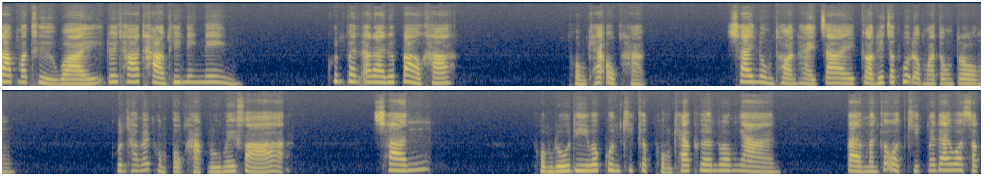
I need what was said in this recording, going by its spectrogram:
รับมาถือไว้ด้วยท่าทางที่นิ่ง ๆ คุณเป็นอะไรหรือเปล่าคะ ผมแค่อกหัก ชายหนุ่มถอนหายใจก่อนที่จะพูดออกมาตรงๆ คุณทำให้ผมอกหักรู้ไหมฟ้า ฉัน ผมรู้ดีว่าคุณคิดกับผมแค่เพื่อนร่วมงาน แต่มันก็อดคิดไม่ได้ว่าสัก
